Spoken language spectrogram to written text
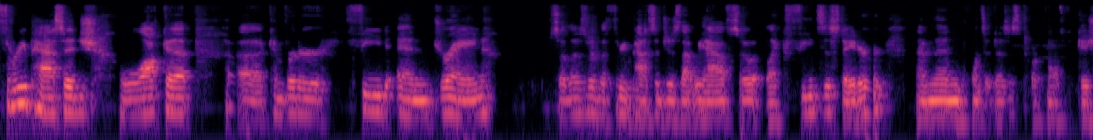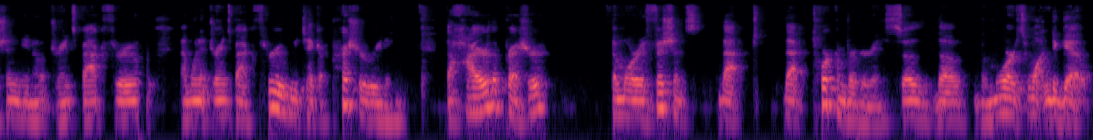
three passage lockup uh, converter feed and drain. So those are the three passages that we have. So it like feeds the stator, and then once it does its torque multiplication, you know, it drains back through. And when it drains back through, we take a pressure reading. The higher the pressure, the more efficient that that torque converter is. So the the more it's wanting to go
